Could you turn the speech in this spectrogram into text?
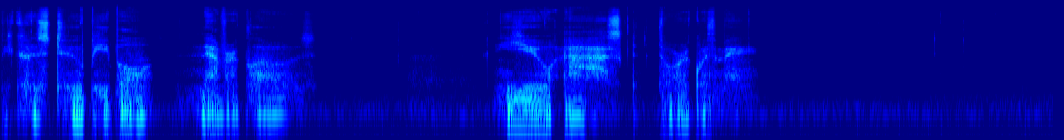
Because two people never close. You asked to work with me.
